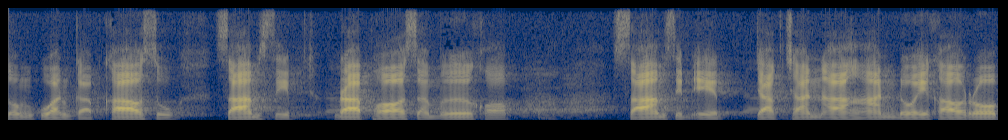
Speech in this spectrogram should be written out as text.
สมควรกับข้าวสุกสามสิบรับพอเสมอขอบสามสิบเอ็ด จากชั้นอาหารโดยเคารพ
